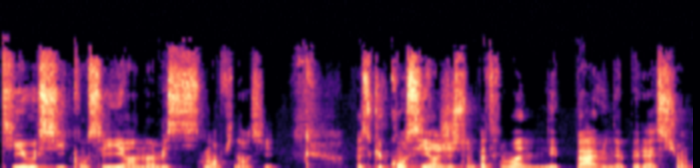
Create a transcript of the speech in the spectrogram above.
qui est aussi conseiller en investissement financier. Parce que conseiller en gestion de patrimoine n'est pas une appellation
